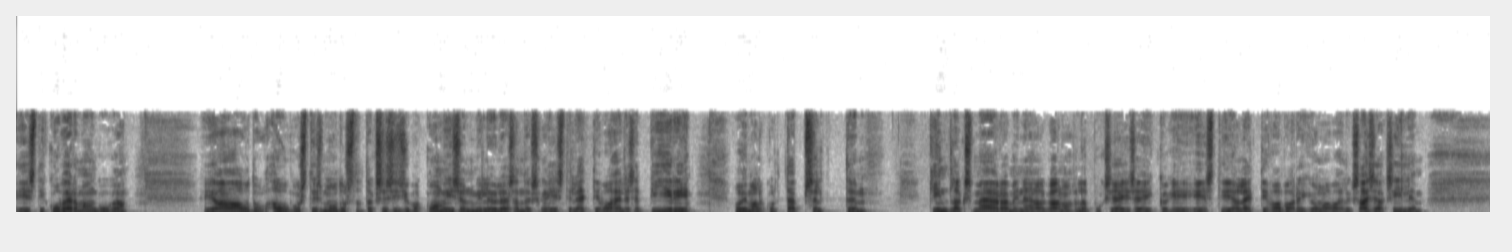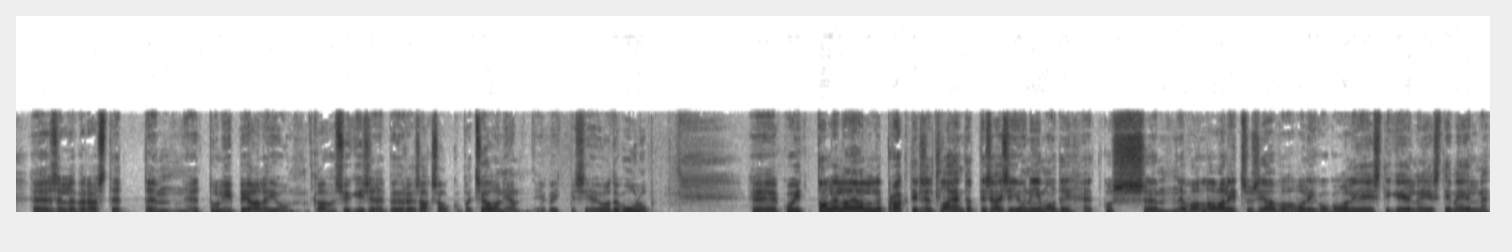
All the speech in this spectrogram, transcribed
Eesti kubermanguga ja augustis moodustatakse siis juba komisjon, mille ülesandeks ka Eesti-Läti vahelise piiri võimalikult täpselt ähm, kindlaks määramine, aga noh, lõpuks jäi see ikkagi Eesti ja Läti Vabariigi omavaheliseks asjaks hiljem, äh, sellepärast et ähm, tuli peale ju ka sügisene pööre, Saksa okupatsioon ja, ja kõik, mis siia juurde kuulub. Eh, kuid tollel ajal praktiliselt lahendati see asi ju niimoodi, et kus eh, vallavalitsus ja volikogu oli eestikeelne, eestimeelne,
